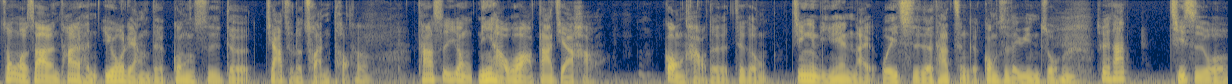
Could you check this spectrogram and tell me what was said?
中国沙人他有很优良的公司的家族的传统，他是用你好我好大家好共好的这种经营理念来维持着他整个公司的运作。嗯，所以他其实我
